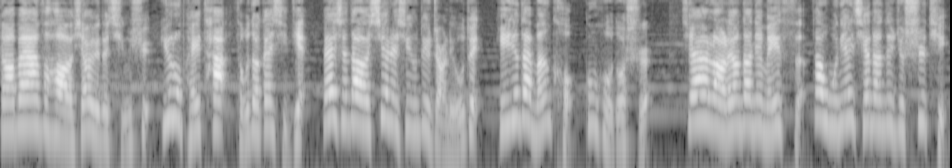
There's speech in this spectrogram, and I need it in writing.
小白安抚好小雨的情绪，一路陪他走到干洗店。没想到现任刑警队长刘队已经在门口恭候多时。既然老梁当年没死，那五年前的那具尸体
